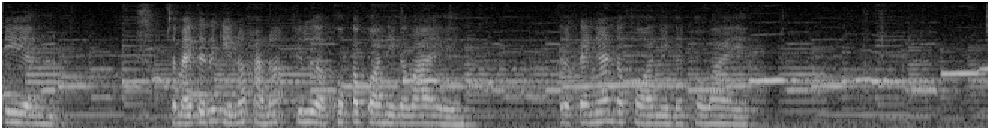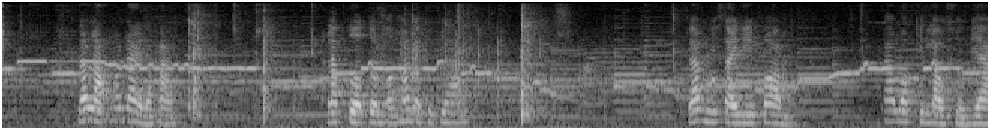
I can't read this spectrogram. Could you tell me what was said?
เรียนสมัยเศรษฐกิจเนาะค่ะเนาะที่เลือคบกับพอนี่ก็ไหวเอก แต่งงานกับพอนี่ก็พอไหวแล้วรับเขาได้เหรอคะรับตัวตนของเขาได้ทุกอย่างแล้วนิสัยดีพร้อม ถ้าว่ากินเหล้าสูบยา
